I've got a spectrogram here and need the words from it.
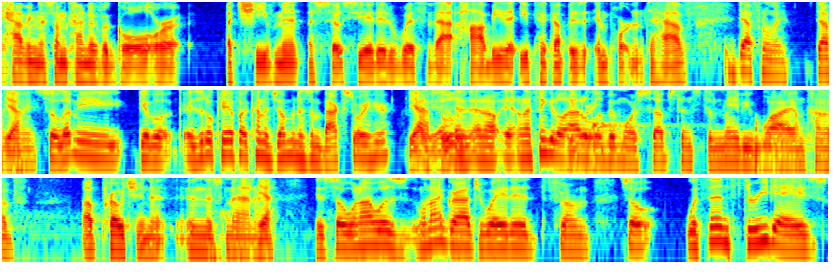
having a, some kind of a goal or achievement associated with that hobby that you pick up is important to have? Definitely definitely. Yeah. So let me give a. Is it okay if I kind of jump into some backstory here? Yeah, oh, absolutely. And and, and, I think it'll add great. a little bit more substance to maybe why I'm kind of approaching it in this manner. Yeah. Is so when I was when I graduated from so within three days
